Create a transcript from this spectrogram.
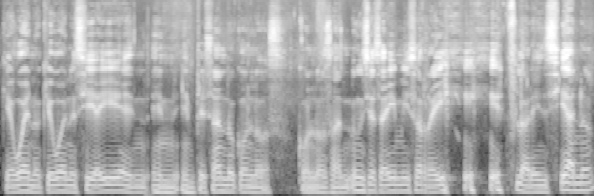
Qué bueno, qué bueno. Sí, ahí en- en- empezando con los, con los anuncios ahí me hizo reír Florenciano.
